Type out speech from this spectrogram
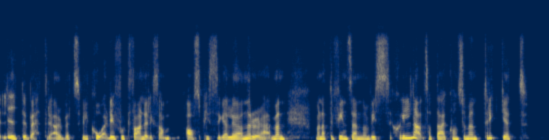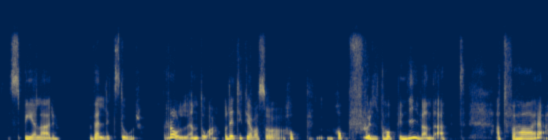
lite bättre arbetsvillkor. Det är fortfarande liksom aspissiga löner och det här men, men att det finns ändå en viss skillnad så att det här konsumenttrycket spelar väldigt stor roll ändå. Och det tyckte jag var så hopp, hoppfullt och hoppingivande att, att få höra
